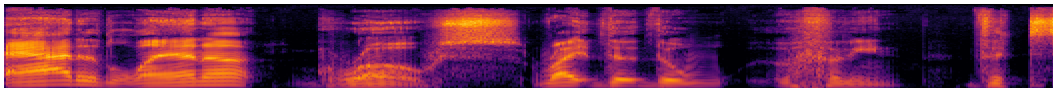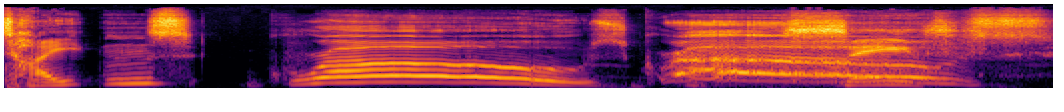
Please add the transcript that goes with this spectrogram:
At Atlanta, gross. Right? The the I mean, the Titans, gross. Gross. Saints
